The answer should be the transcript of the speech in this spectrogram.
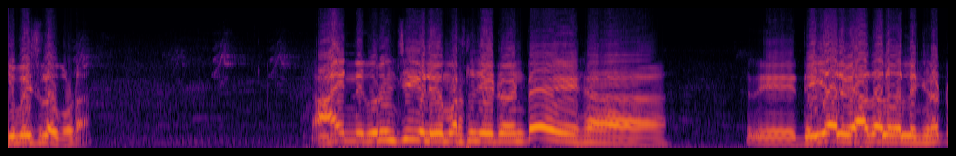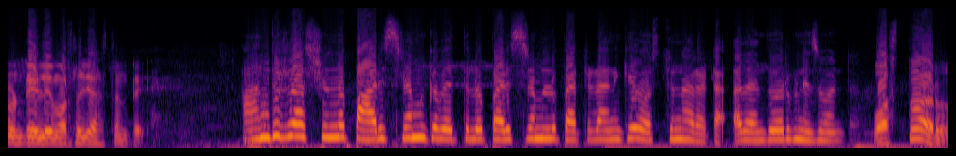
ఈ వయసులో కూడా. ఆయన్ని గురించి వీళ్ళు విమర్శలు చేయడం అంటే దెయ్యాలు వేదాలు వల్లించినట్టు ఉంటాయి వీళ్ళు విమర్శలు చేస్తుంటే. ఆంధ్ర రాష్ట్రంలో పారిశ్రామికవేత్తలు పరిశ్రమలు పెట్టడానికి వస్తున్నారట. అది ఎంతవరకు నిజం అంటారు వస్తున్నారు.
